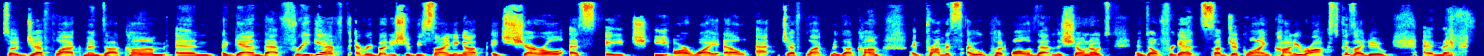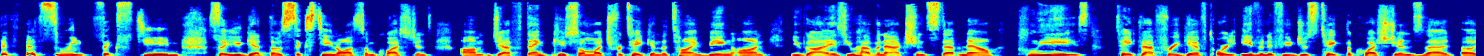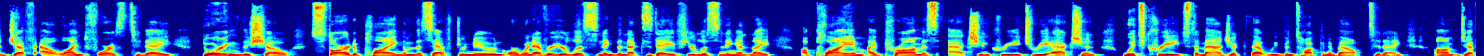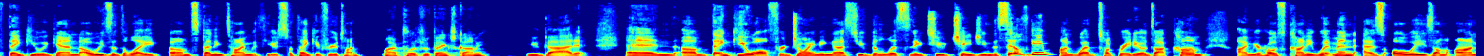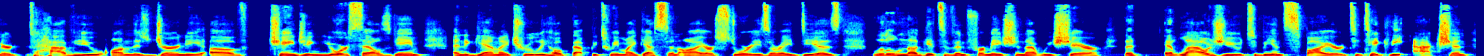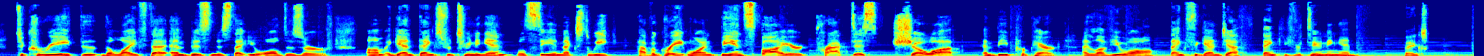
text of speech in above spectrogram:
So jeffblackman.com. And again, that free gift, everybody should be signing up. It's Cheryl, S-H-E-R-Y-L at jeffblackman.com. I promise I will put all of that in the show notes. And don't forget subject line Connie rocks because I do. And then sweet 16. So you get those 16 awesome questions. Um, Jeff, thank you so much for taking the time being on. You guys, you have an action step now. Please take that free gift, or even if you just take the questions that uh, Jeff outlined for us today during the show, start applying them this afternoon or whenever you're listening the next day. If you're listening at night, apply them. I promise action creates reaction, which creates the magic that we've been talking about today. Um, Jeff, thank you again. Always a delight um, spending time with you. So thank you for your time. My pleasure. Thanks, Connie. You got it. And um, thank you all for joining us. You've been listening to Changing the Sales Game on webtalkradio.com. I'm your host, Connie Whitman. As always, I'm honored to have you on this journey of changing your sales game. And again, I truly hope that between my guests and I, our stories, our ideas, little nuggets of information that we share that allows you to be inspired to take the action to create the, the life that and business that you all deserve. Um, again, thanks for tuning in. We'll see you next week. Have a great one. Be inspired, practice, show up, and be prepared. I love you all. Thanks again, Jeff. Thank you for tuning in. Thanks.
